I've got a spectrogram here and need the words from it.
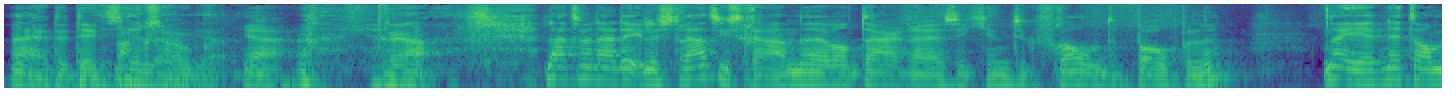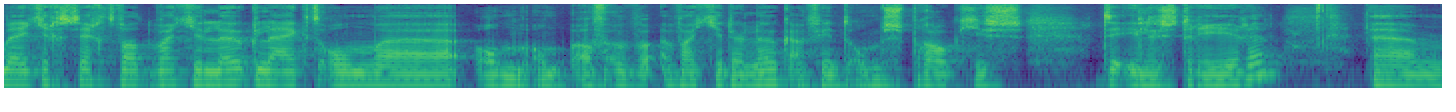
nou ja, dat deed Max ook. Ja. Ja. Laten we naar de illustraties gaan, eh, want daar eh, zit je natuurlijk vooral om te popelen. Nou, je hebt net al een beetje gezegd wat, wat je leuk lijkt om, eh, om, om of wat je er leuk aan vindt om sprookjes te illustreren. Ehm,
